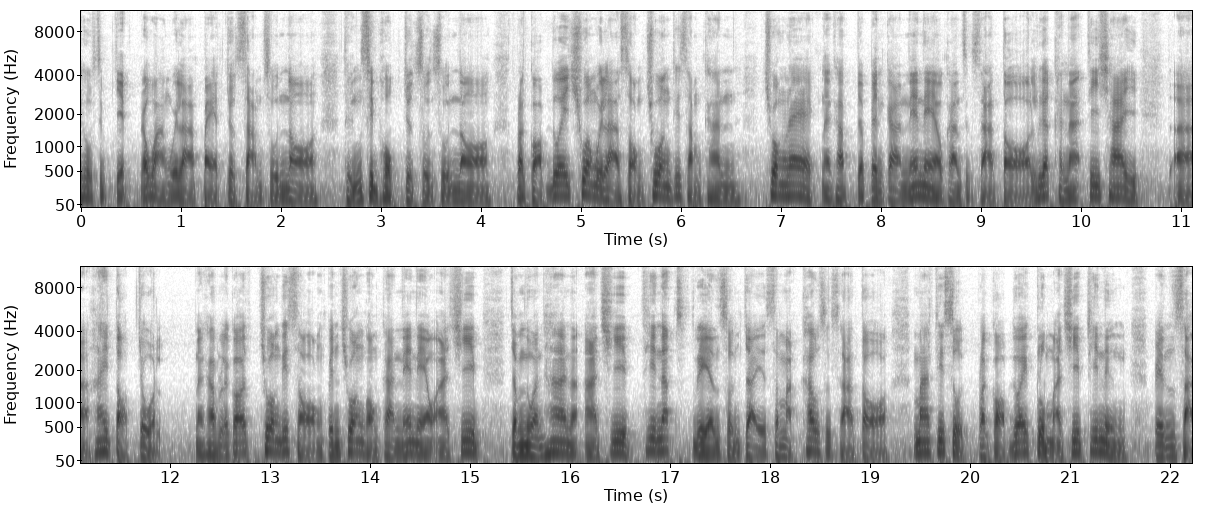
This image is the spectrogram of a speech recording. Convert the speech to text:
2567 ระหว่างเวลา 8.30 น ถึง 16.00 น ประกอบด้วยช่วงเวลา 2 ช่วงที่สำคัญ ช่วงแรกนะครับจะเป็นการแนะแนวการศึกษาต่อเลือกคณะที่ใช่ให้ตอบโจทย์ นะครับแล้วก็ช่วงที่ 2 เป็นช่วงของการแนะแนวอาชีพจำนวน 5 อาชีพ ที่นักเรียนสนใจสมัครเข้าศึกษาต่อมากที่สุดประกอบด้วยกลุ่มอาชีพที่ 1 เป็นสา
